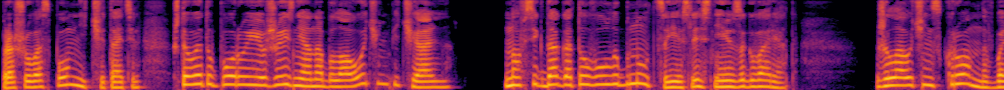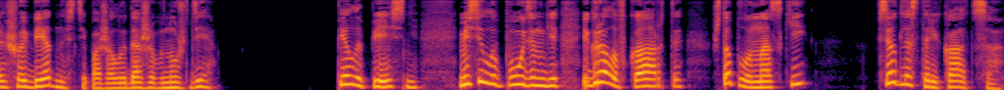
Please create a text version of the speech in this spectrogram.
Прошу вас помнить, читатель, что в эту пору ее жизни она была очень печальна, но всегда готова улыбнуться, если с нею заговорят. Жила очень скромно, в большой бедности, пожалуй, даже в нужде. Пела песни, месила пудинги, играла в карты, штопала носки. Все для старика отца.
